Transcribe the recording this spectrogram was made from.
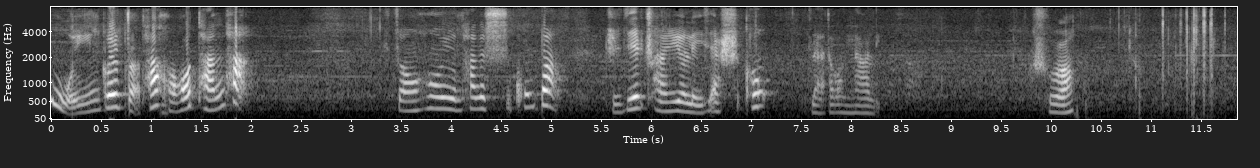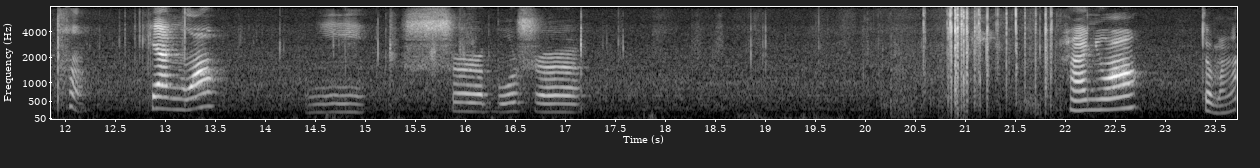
我应该找他好好谈谈。然后用他的时空棒直接穿越了一下时空，来到那里，说：“哼，骗我！”你是不是海女王？怎么了？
